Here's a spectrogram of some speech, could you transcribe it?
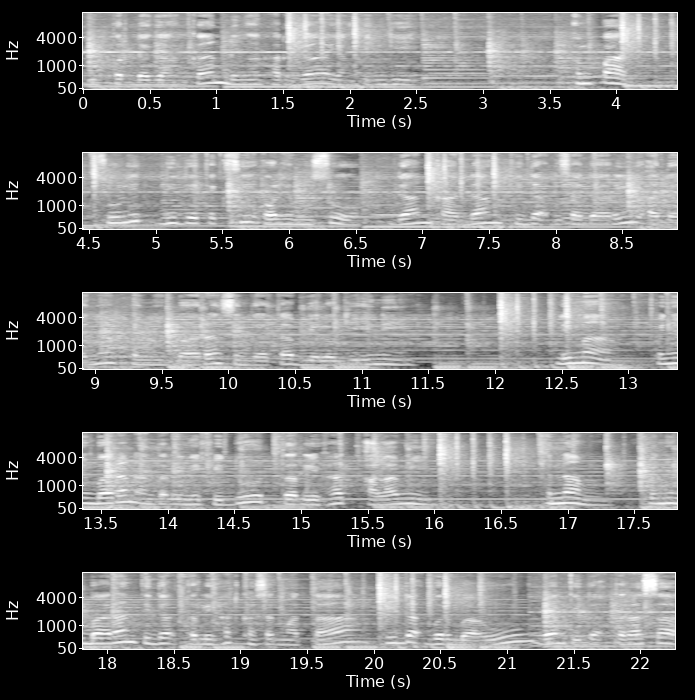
diperdagangkan dengan harga yang tinggi 4. Sulit dideteksi oleh musuh dan kadang tidak disadari adanya penyebaran senjata biologi ini 5 Penyebaran antar individu terlihat alami. 6. Penyebaran tidak terlihat kasat mata, tidak berbau, dan tidak terasa.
